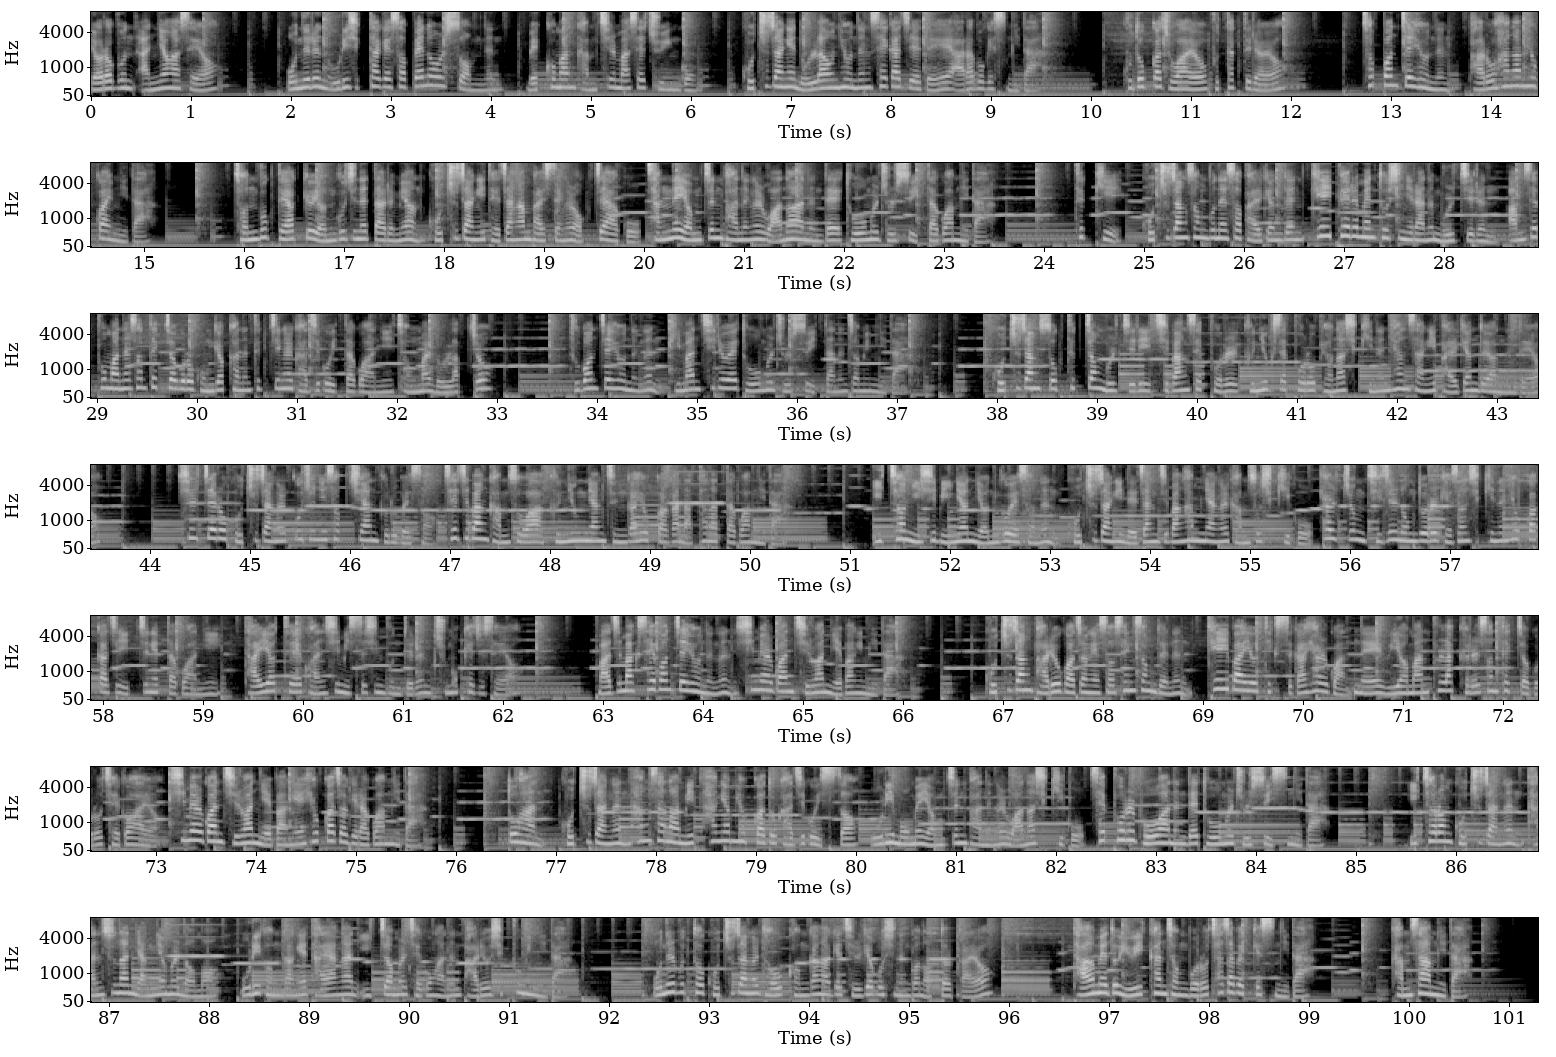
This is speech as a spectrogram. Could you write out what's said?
여러분 안녕하세요. 오늘은 우리 식탁에서 빼놓을 수 없는 매콤한 감칠맛의 주인공 고추장의 놀라운 효능 세 가지에 대해 알아보겠습니다. 구독과 좋아요 부탁드려요. 첫 번째 효능 바로 항암 효과입니다. 전북대학교 연구진에 따르면 고추장이 대장암 발생을 억제하고 장내 염증 반응을 완화하는 데 도움을 줄 수 있다고 합니다. 특히 고추장 성분에서 발견된 K페르멘토신이라는 물질은 암세포만을 선택적으로 공격하는 특징을 가지고 있다고 하니 정말 놀랍죠? 두 번째 효능은 비만 치료에 도움을 줄 수 있다는 점입니다. 고추장 속 특정 물질이 지방세포를 근육세포로 변화시키는 현상이 발견되었는데요. 실제로 고추장을 꾸준히 섭취한 그룹에서 체지방 감소와 근육량 증가 효과가 나타났다고 합니다. 2022년 연구에서는 고추장이 내장지방 함량을 감소시키고 혈중 지질 농도를 개선시키는 효과까지 입증했다고 하니 다이어트에 관심 있으신 분들은 주목해주세요. 마지막 세 번째 효능은 심혈관 질환 예방입니다. 고추장 발효 과정에서 생성되는 K바이오틱스가 혈관 내의 위험한 플라크를 선택적으로 제거하여 심혈관 질환 예방에 효과적이라고 합니다. 또한 고추장은 항산화 및 항염 효과도 가지고 있어 우리 몸의 염증 반응을 완화시키고 세포를 보호하는 데 도움을 줄 수 있습니다. 이처럼 고추장은 단순한 양념을 넘어 우리 건강에 다양한 이점을 제공하는 발효식품입니다. 오늘부터 고추장을 더욱 건강하게 즐겨보시는 건 어떨까요? 다음에도 유익한 정보로 찾아뵙겠습니다. 감사합니다.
